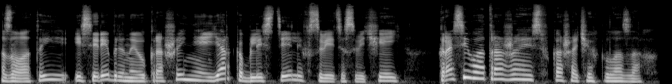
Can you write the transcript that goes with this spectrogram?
Золотые и серебряные украшения ярко блестели в свете свечей, красиво отражаясь в кошачьих глазах.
